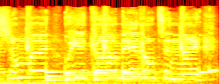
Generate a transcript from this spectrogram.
your mind. We coming home tonight.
